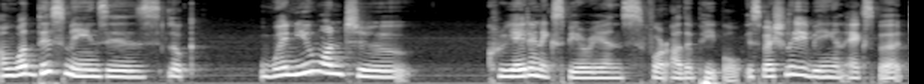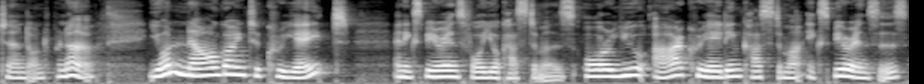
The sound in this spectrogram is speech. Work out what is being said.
And what this means is look, when you want to create an experience for other people, especially being an expert turned entrepreneur, you're now going to create an experience for your customers, or you are creating customer experiences.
